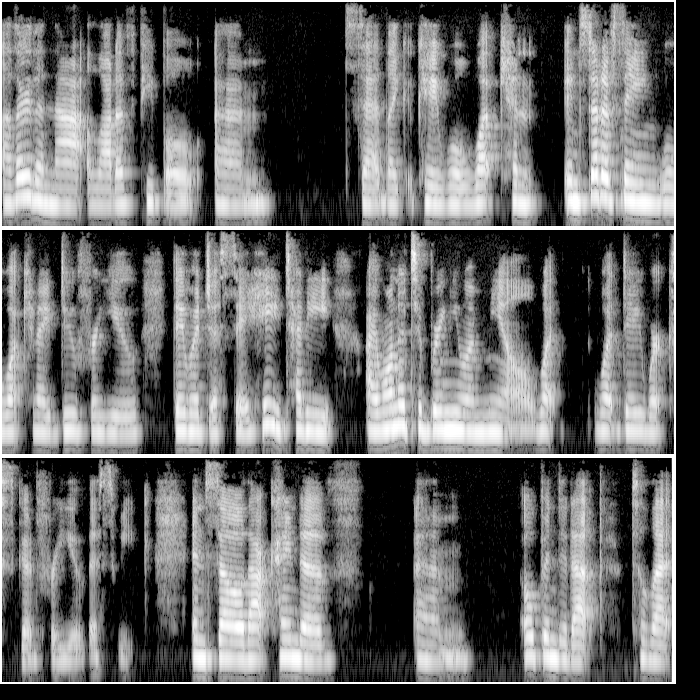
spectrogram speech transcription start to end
other than that a lot of people um, said like okay well what can instead of saying well what can i do for you? they would just say hey teddy i wanted to bring you a meal. What what day works good for you this week. And so that kind of um, opened it up to let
